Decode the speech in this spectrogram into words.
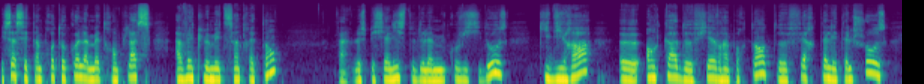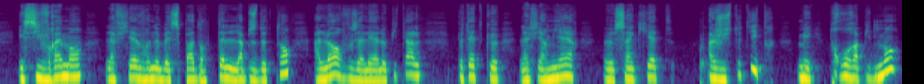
mais ça, c'est un protocole à mettre en place avec le médecin traitant, enfin, le spécialiste de la mucoviscidose, qui dira, euh, en cas de fièvre importante, euh, faire telle et telle chose. Et si vraiment la fièvre ne baisse pas dans tel laps de temps, alors vous allez à l'hôpital. Peut-être que l'infirmière euh, s'inquiète à juste titre, mais trop rapidement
